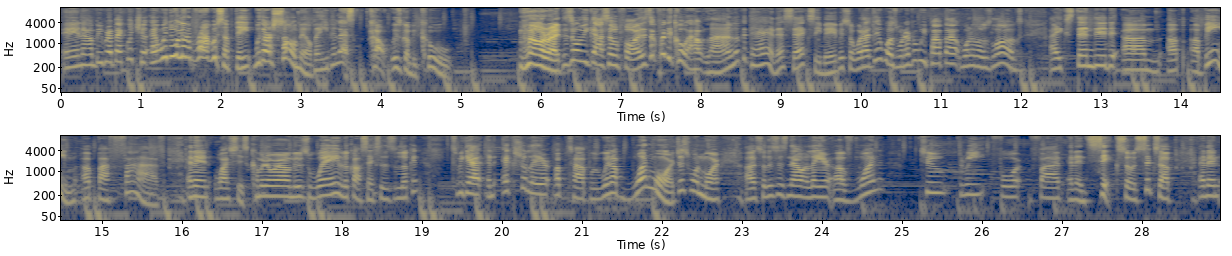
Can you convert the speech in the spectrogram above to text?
And i'll be right back with you. And we do a little progress update with our sawmill baby. Let's go. This is gonna be cool all right, this is what we got so far. It's a pretty cool outline. Look at that. That's sexy, baby. So what I did was whenever we pop out one of those logs, I extended um, up a beam up by five. And then watch this. Coming around this way. Look how sexy this is looking. So we got an extra layer up top. We went up one more, just one more. Uh, so this is now a layer of one, two, three, four, five, and then six. So six up. And then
